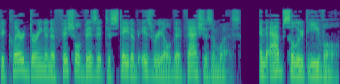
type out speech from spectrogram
declared during an official visit to State of Israel that fascism was an absolute evil.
